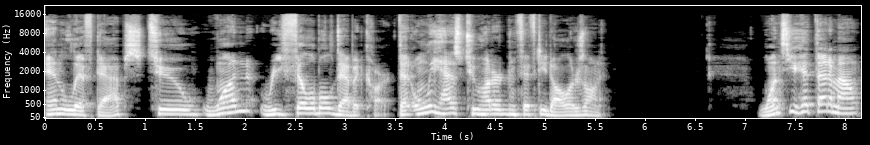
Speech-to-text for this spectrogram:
and Lyft apps to one refillable debit card that only has $250 on it. Once you hit that amount,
